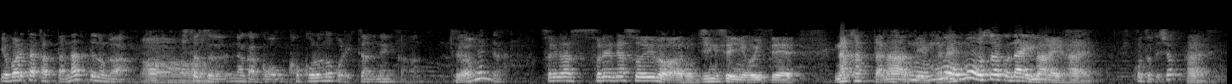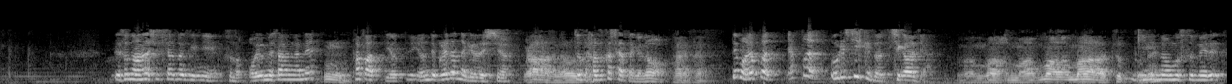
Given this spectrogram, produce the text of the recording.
呼ばれたかったなってのが、一つなんかこう、心残り残念かな。残念だな。それがそれがそういえばあの人生においてなかったなっていうかねもう、もうおそらくないないはいことでしょ？はいで、その話した時に、そのお嫁さんがね、うんパパって呼って呼んでくれたんだけど、一瞬。ああ、なるほど。ちょっと恥ずかしかったけど、はいはい。でもやっぱ、やっぱ嬉しいけど違うじゃん。まあまあまあまあまあ、ちょっとね。義理の娘で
